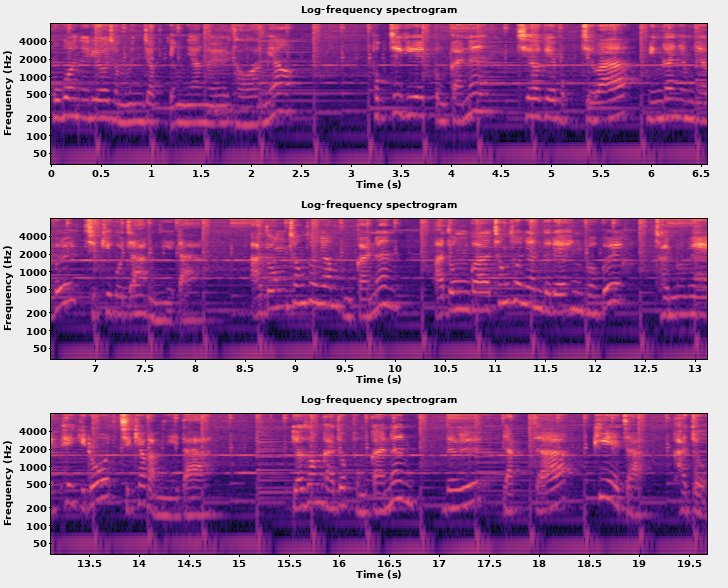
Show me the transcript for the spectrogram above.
보건의료 전문적 역량을 더하며 복지기획분과는 지역의 복지와 민간협력을 지키고자 합니다. 아동 청소년 분과는 아동과 청소년들의 행복을 젊음의 패기로 지켜갑니다. 여성가족 분과는 늘 약자, 피해자, 가족,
